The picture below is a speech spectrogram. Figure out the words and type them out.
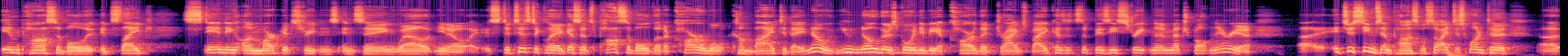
impossible. It's like standing on Market Street and, and, saying, well, you know, statistically, I guess it's possible that a car won't come by today. No, you know there's going to be a car that drives by because it's a busy street in a metropolitan area. Uh, it just seems impossible. So I just wanted to uh,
